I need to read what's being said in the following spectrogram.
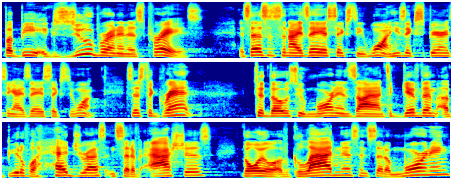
but be exuberant in his praise. It says this in Isaiah 61. He's experiencing Isaiah 61. It says, To grant to those who mourn in Zion, to give them a beautiful headdress instead of ashes, the oil of gladness instead of mourning,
